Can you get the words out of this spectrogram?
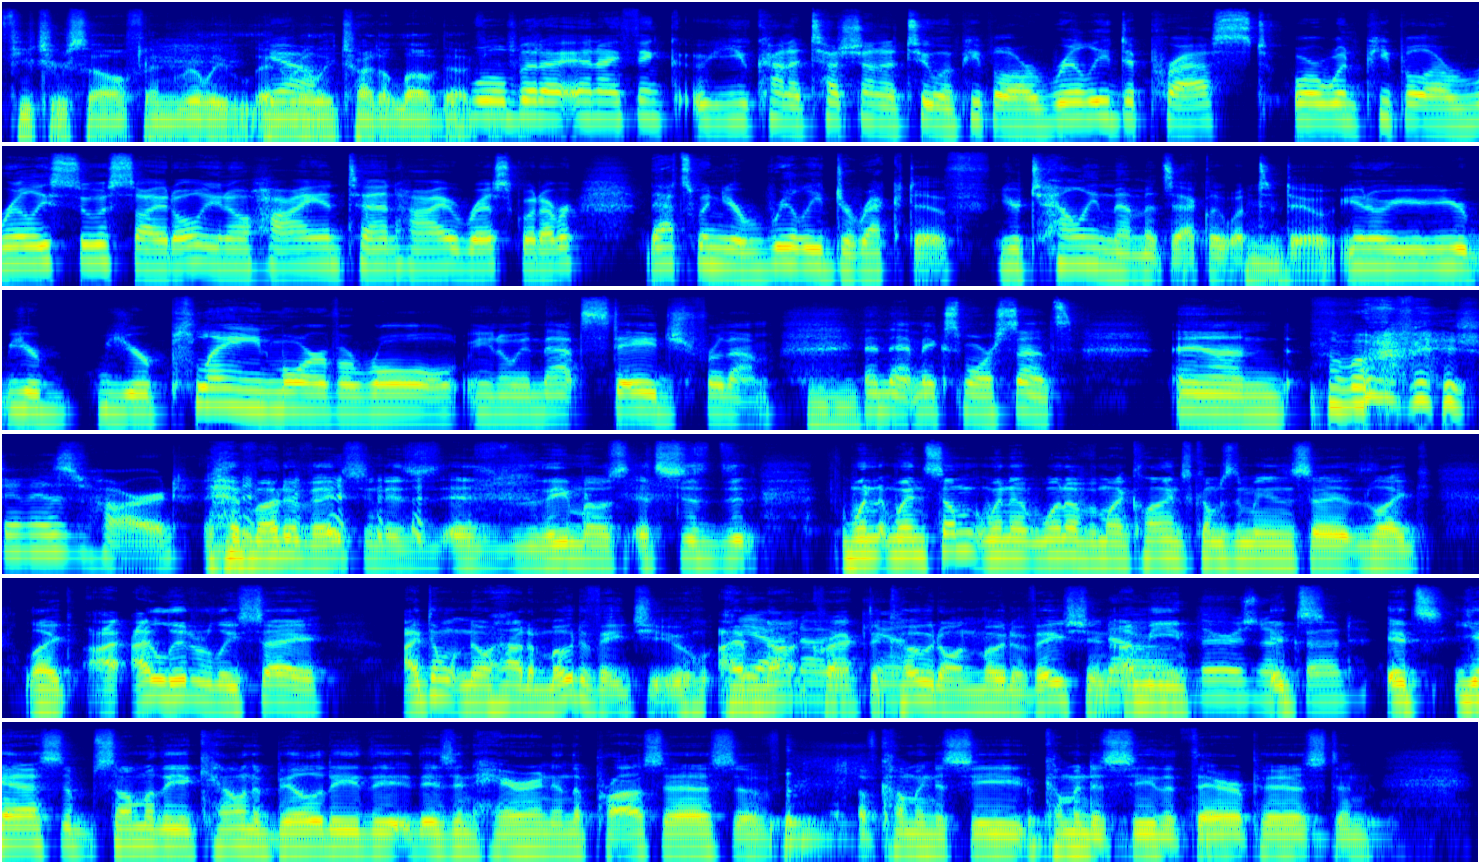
future self and really and Yeah. really try to love that well future but I, and i think you kind of touched on it too when people are really depressed or when people are really suicidal you know high intent high risk whatever that's when you're really directive you're telling them exactly what to Mm. do you know you're you're you're playing more of a role you know in that stage for them Mhm. and that makes more sense and the motivation is hard motivation is is the most it's just the- when when some when a, one of my clients comes to me and says like like I, I literally say I don't know how to motivate you. I have Yeah, not no, cracked the code on motivation. I mean, there is no it's code. it's yes, some of the accountability that is inherent in the process of of coming to see coming to see the therapist and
